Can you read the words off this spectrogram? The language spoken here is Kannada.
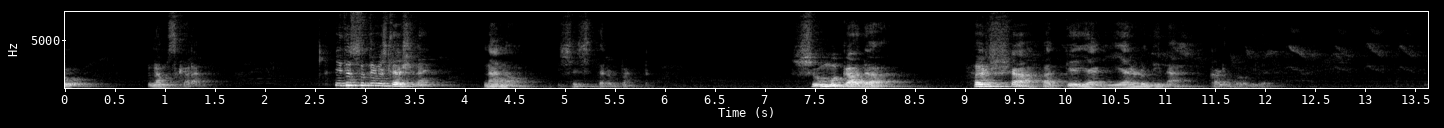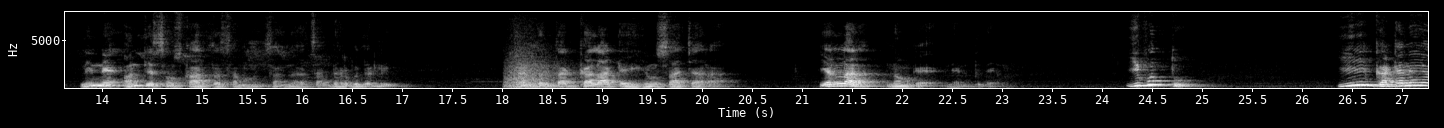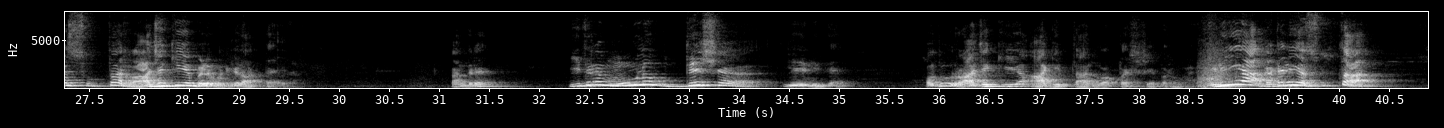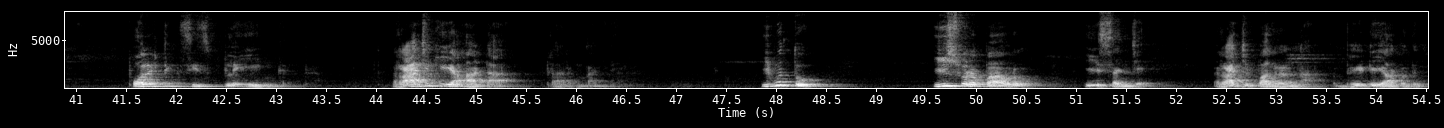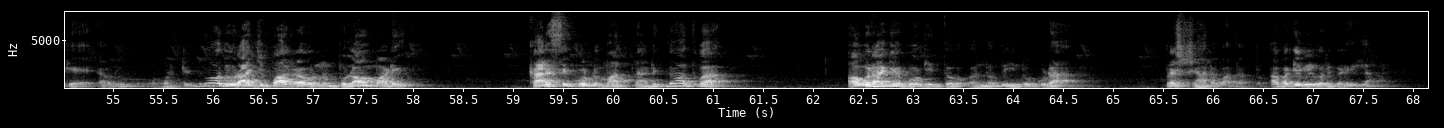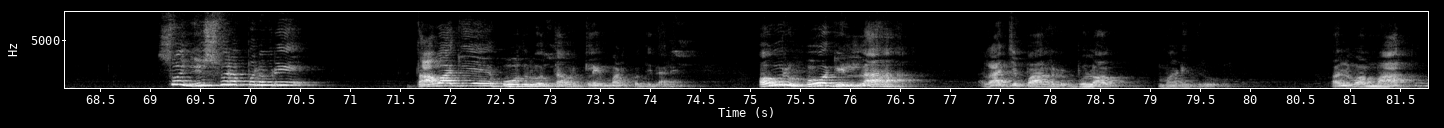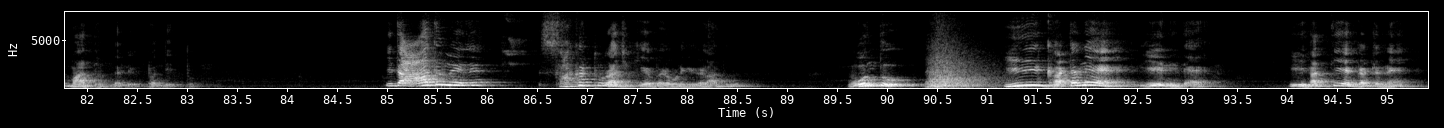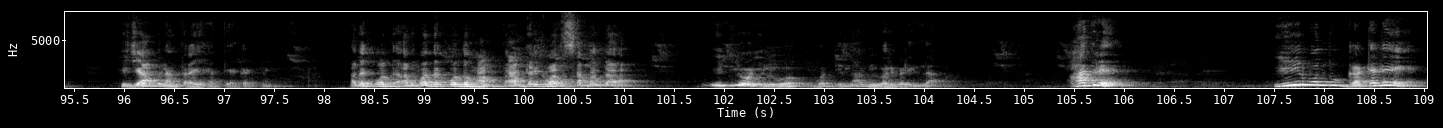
ಎಲ್ರಿಗೂ ನಮಸ್ಕಾರ. ಇದು ಸುದ್ದಿ ವಿಶ್ಲೇಷಣೆ. ನಾನು ಶಶಿಧರ್ ಭಟ್. ಶಿವಮೊಗ್ಗದ ಹರ್ಷ ಹತ್ಯೆಯಾಗಿ ಎರಡು ದಿನ ಕಳೆದು ಹೋಗಿದೆ ನಿನ್ನೆ ಅಂತ್ಯ ಸಂಸ್ಕಾರದ ಸಂದರ್ಭದಲ್ಲಿ ನಡೆದಂಥ ಗಲಾಟೆ, ಹಿಂಸಾಚಾರ ಎಲ್ಲ ನಮಗೆ ನೆನಪಿದೆ. ಇವತ್ತು ಈ ಘಟನೆಯ ಸುತ್ತ ರಾಜಕೀಯ ಬೆಳವಣಿಗೆಗಳಾಗ್ತಾ ಇದೆ ಅಂದರೆ ಇದರ ಮೂಲ ಉದ್ದೇಶ ಏನಿದೆ? ಅದು ರಾಜಕೀಯ ಆಗಿತ್ತ ಅನ್ನುವ ಪ್ರಶ್ನೆ ಬರುವ ಇಡೀ ಆ ಘಟನೆಯ ಸುತ್ತ ಪಾಲಿಟಿಕ್ಸ್ ಈಸ್ ಪ್ಲೇಯಿಂಗ್ ಅಂತ. ರಾಜಕೀಯ ಆಟ ಪ್ರಾರಂಭ ಆಗಿದೆ. ಇವತ್ತು ಈಶ್ವರಪ್ಪ ಅವರು ಈ ಸಂಜೆ ರಾಜ್ಯಪಾಲರನ್ನು ಭೇಟಿಯಾಗೋದಕ್ಕೆ ಅವರು ಹೊರಟಿದ್ದರು ಅದು ರಾಜ್ಯಪಾಲರವರನ್ನು ಬುಲಾವ್ ಮಾಡಿ ಕರೆಸಿಕೊಂಡು ಮಾತನಾಡಿದ್ದೋ ಅಥವಾ ಅವರಾಗೆ ಹೋಗಿದ್ದೋ ಅನ್ನೋದು ಇನ್ನೂ ಕೂಡ ಪ್ರಶ್ನಾರ್ಹವಾದದ್ದು ಆ ಬಗ್ಗೆ ವಿವರಗಳಿಲ್ಲ. ಸೊ ಈಶ್ವರಪ್ಪನವರೇ ತಾವಾಗಿಯೇ ಹೋದರು ಅಂತ ಅವರು ಕ್ಲೇಮ್ ಮಾಡ್ಕೊತಿದ್ದಾರೆ. ಅವರು ಹೋಗಿಲ್ಲ, ರಾಜ್ಯಪಾಲರು ಬುಲಾಗ್ ಮಾಡಿದರು ಅನ್ನುವ ಮಾತು ಮಾಧ್ಯಮದಲ್ಲಿ ಬಂದಿತ್ತು. ಇದಾದ ಮೇಲೆ ಸಾಕಷ್ಟು ರಾಜಕೀಯ ಬೆಳವಣಿಗೆಗಳಾದವು. ಒಂದು, ಈ ಘಟನೆ ಏನಿದೆ, ಈ ಹತ್ಯೆಯ ಘಟನೆ, ಹಿಜಾಬ್ ನಂತರ ಈ ಹತ್ಯೆಯ ಘಟನೆ. ಅದಕ್ಕೊಂದು, ಅದು ಒಂದಕ್ಕೊಂದು ಆಂತ- ಆಂತರಿಕವಾದ ಸಂಬಂಧ ಇದೆಯೋ ಇಲ್ವೋ ಗೊತ್ತಿಲ್ಲ, ವಿವರಗಳಿಲ್ಲ. ಆದರೆ, ಈ ಒಂದು ಘಟನೆ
